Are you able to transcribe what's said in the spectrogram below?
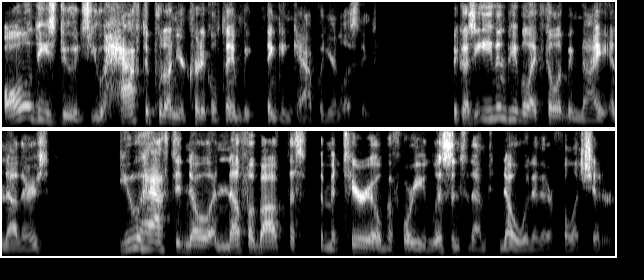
all of these dudes you have to put on your critical think- thinking cap when you're listening to them. Because even people like philip mcknight and others you have to know enough about the, the material before you listen to them to know whether they're full of shit or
